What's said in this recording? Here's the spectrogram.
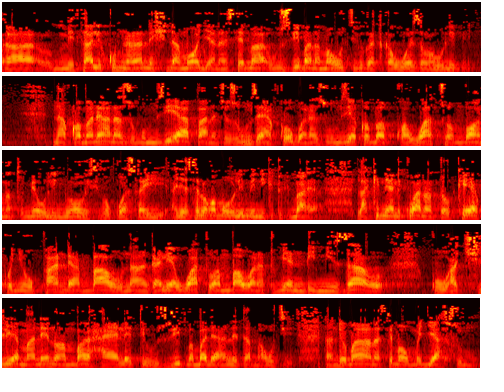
uh, mithali 1821 anasema uzima na mauti viko katika uwezo wa ulimi. Na kwa maana anazungumzia hapa anachozungumza yakobo anazungumzia kwamba kwa watu ambao wanatumia ulimi wao isivyokuwa sahihi. Hajasema kwamba ulimi ni kitu kibaya lakini alikuwa anatokea kwenye upande ambao unaangalia watu ambao wanatumia ndimi zao kuachilia maneno ambayo hayaleti uzima bali yanaleta mauti. Na ndio maana anasema umejaa sumu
